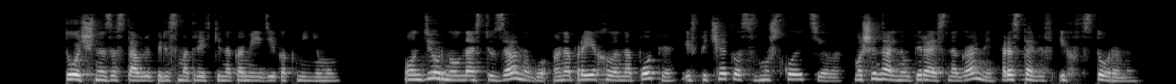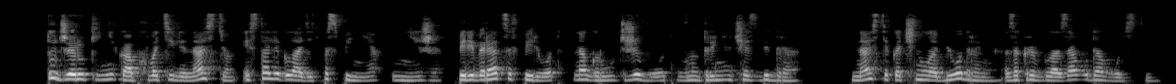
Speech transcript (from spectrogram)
— Точно заставлю пересмотреть кинокомедии как минимум. Он дернул Настю за ногу, она проехала на попе и впечаталась в мужское тело, машинально упираясь ногами, расставив их в стороны. Тут же руки Ника обхватили Настю и стали гладить по спине, ниже, перебираться вперед, на грудь, живот, внутреннюю часть бедра. Настя качнула бедрами, закрыв глаза в удовольствии.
